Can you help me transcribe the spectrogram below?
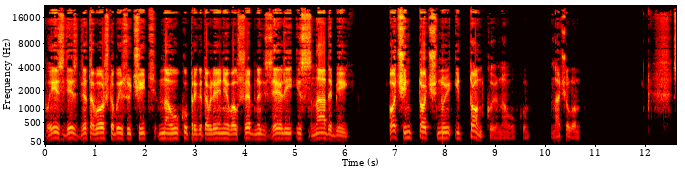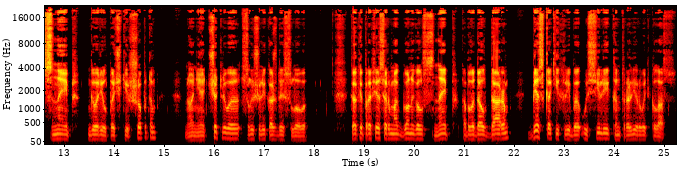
«Вы здесь для того, чтобы изучить науку приготовления волшебных зелий и снадобий, очень точную и тонкую науку», — начал он. Снейп говорил почти шепотом, но они отчетливо слышали каждое слово. Как и профессор МакГонагал, Снейп обладал даром без каких-либо усилий контролировать класс.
